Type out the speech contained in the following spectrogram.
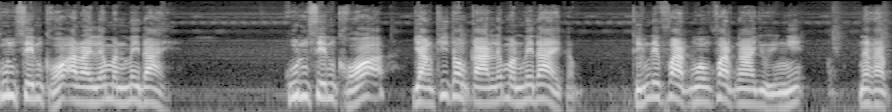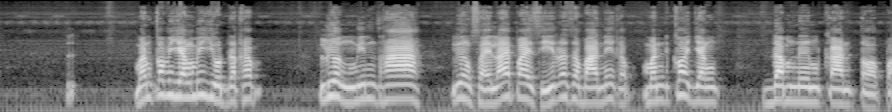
คุณเซ็นขออะไรแล้วมันไม่ได้ คุณเซ็นขออย่างที่ต้องการแล้วมันไม่ได้ครับ ถึงได้ฟาดวงฟาดงาอยู่อย่างนี้นะครับ มันก็ยังไม่หยุดนะครับ เรื่องนินทา เรื่องใส่ร้ายป้ายสีรัฐบาลนี้ครับ มันก็ยังดำเนินการต่อไป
